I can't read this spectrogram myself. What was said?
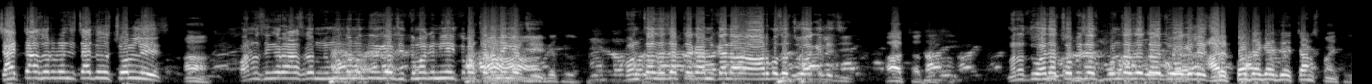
চারটা আসর উঠেছে চার দুশো চল্লিশ। হ্যাঁ। পানু সিংহের আসর নিমন্ত্রণ দিয়ে গেছি তোমাকে নিয়ে তোমার ছেলে নিয়ে গেছি হ্যাঁ, পঞ্চাশ হাজার টাকা আমি কাল আর বছর জুয়া খেলেছি। আচ্ছা আচ্ছা মানে দু হাজার চব্বিশে পঞ্চাশ হাজার টাকা জুয়া খেলেছি। আর ক জায়গায় যে চান্স পাইছিল?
